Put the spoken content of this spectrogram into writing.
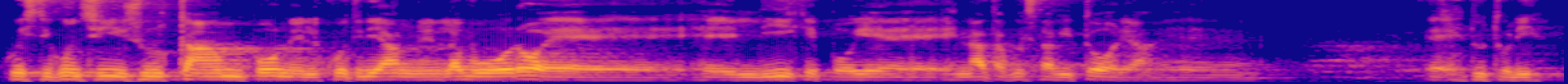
questi consigli sul campo, nel quotidiano, nel lavoro e è lì che poi è, è nata questa vittoria, è, è tutto lì.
